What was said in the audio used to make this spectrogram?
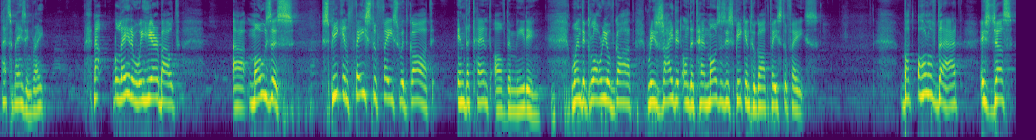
That's amazing, right? Now, later we hear about uh, Moses speaking face to face with God in the tent of the meeting. When the glory of God resided on the tent, Moses is speaking to God face to face. But all of that is just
